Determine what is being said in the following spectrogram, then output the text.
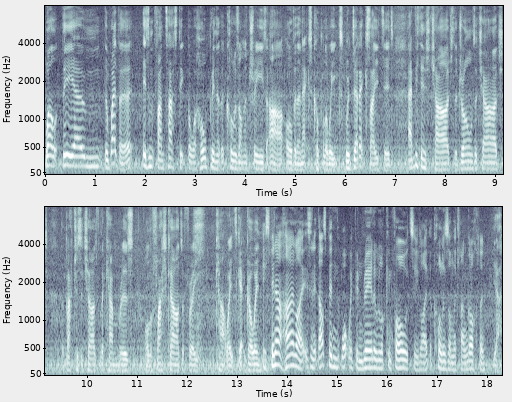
Well, the um, the weather isn't fantastic, but we're hoping that the colours on the trees are over the next couple of weeks. We're dead excited. Everything's charged. The drones are charged. The batteries are charged for the cameras. All the flashcards are free. Can't wait to get going. It's been our highlight, isn't it? That's been what we've been really looking forward to, like the colours on the Llangollen. Yeah.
